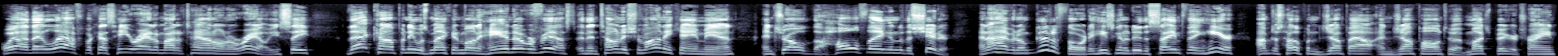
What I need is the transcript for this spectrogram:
Well, they left because he ran them out of town on a rail. You see, that company was making money hand over fist, and then Tony Schiavone came in and drove the whole thing into the shitter. And I have it on good authority. He's going to do the same thing here. I'm just hoping to jump out and jump onto a much bigger train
